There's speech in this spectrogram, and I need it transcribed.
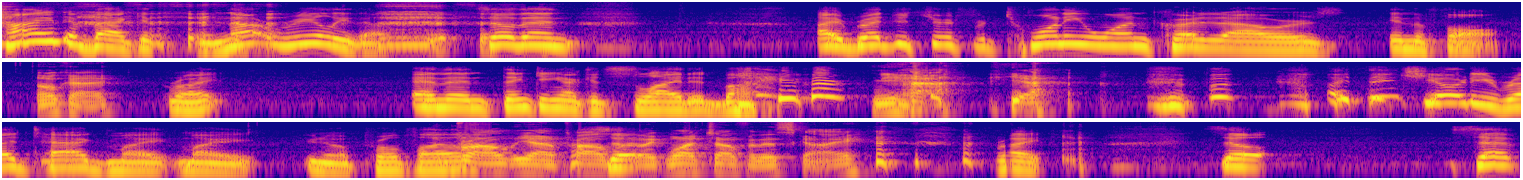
kind of back in, not really though. So then I registered for 21 credit hours in the fall, okay. right? And then thinking I could slide it by her. Yeah, yeah. But I think she already red tagged my, my you know, profile. Probably, yeah, probably. So- like, watch out for this guy. Right. So, se-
